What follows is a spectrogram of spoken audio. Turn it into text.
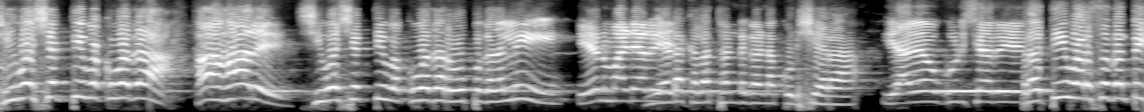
ಶಿವಶಕ್ತಿ ವಕುವದ. ಹಾ ಹಾ ರೀ. ಶಿವಶಕ್ತಿ ವಕುವದ ರೂಪಗಳಲ್ಲಿ ಏನ್ ಮಾಡ್ಯಾರ? ಎರಡ ಕಲಾ ತಂಡಗಳನ್ನ ಕುಡಿಸ್ಯಾರ. ಯಾವ್ಯಾವ ಗುಡಿಸ್ಯಾರಿ ಪ್ರತಿ ವರ್ಷದಂತೆ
